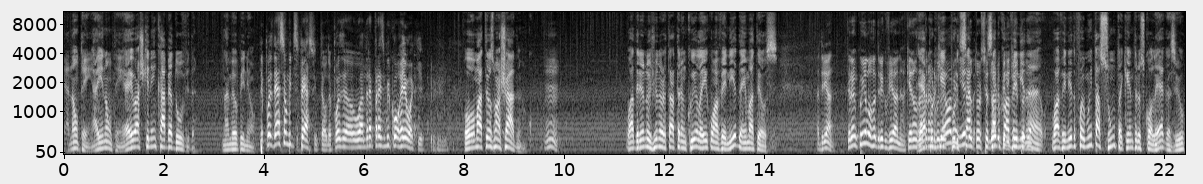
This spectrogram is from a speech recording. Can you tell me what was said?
É, não tem, aí não tem. Aí eu acho que nem cabe a dúvida, na minha opinião. Depois dessa eu me despeço, então. Depois eu- o André Prez me correu aqui. Ô, Matheus Machado. Hum. O Adriano Júnior tá tranquilo aí com a Avenida, hein, Matheus? Adriano. Tranquilo, Rodrigo Viana. Quem não tá é porque é o Avenida, sabe, o torcedor sabe do que o Periquito, Avenida, né? o Avenida foi muito assunto aqui entre os colegas, viu?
